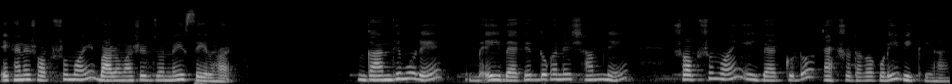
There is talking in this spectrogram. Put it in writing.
এখানে সবসময় বারো মাসের জন্যই সেল হয়। গান্ধী মোড়ে এই ব্যাগের দোকানের সামনে সবসময় এই ব্যাগগুলো একশো টাকা করেই বিক্রি হয়।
